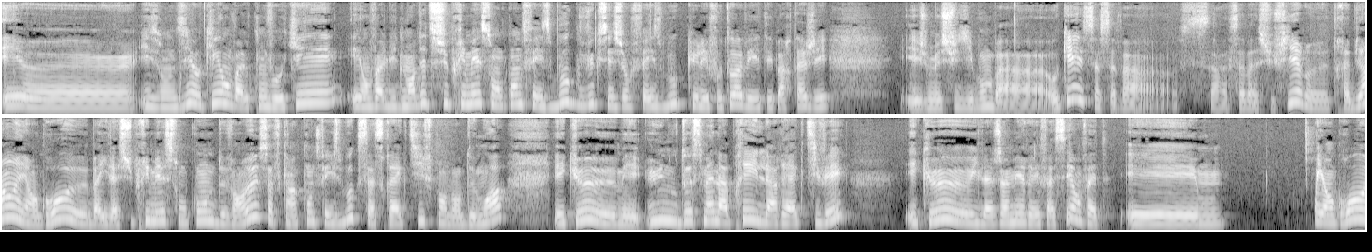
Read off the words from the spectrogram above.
Et euh, ils ont dit, ok, on va le convoquer et on va lui demander de supprimer son compte Facebook, vu que c'est sur Facebook que les photos avaient été partagées. Et je me suis dit, bon, bah, ok, ça, ça, va, ça, ça va suffire, euh, très bien. Et en gros, euh, bah, il a supprimé son compte devant eux, sauf qu'un compte Facebook, ça se réactive pendant deux mois. Et que, mais une ou deux semaines après, il l'a réactivé. Et que, il a jamais réeffacé, en fait. Et, et en gros,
